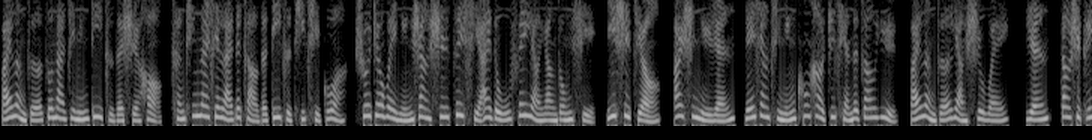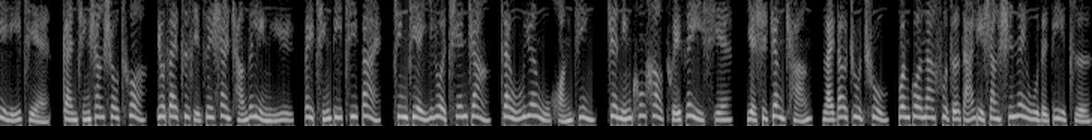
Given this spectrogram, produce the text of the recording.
白冷则做那几名弟子的时候，曾听那些来得早的弟子提起过，说这位宁上师最喜爱的无非两样东西，一是酒，二是女人。联想起宁空浩之前的遭遇，白冷则两世为。人倒是可以理解，感情上受挫，又在自己最擅长的领域被情敌击败，境界一落千丈，再无怨无黄境，这宁空浩颓废一些也是正常。来到住处，问过那负责打理上师内务的弟子，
